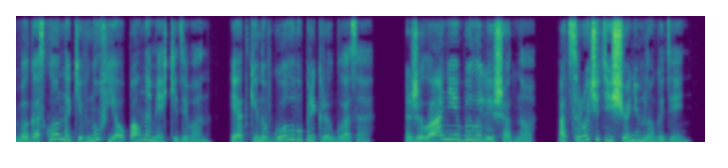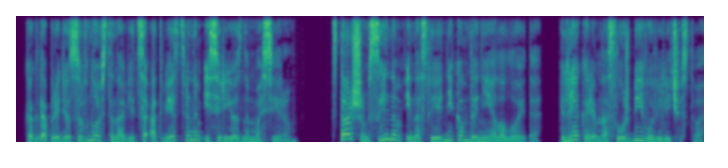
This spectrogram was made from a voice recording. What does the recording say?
Благосклонно кивнув, я упал на мягкий диван и, откинув голову, прикрыл глаза. Желание было лишь одно – отсрочить еще немного день когда придется вновь становиться ответственным и серьезным массиром. Старшим сыном и наследником Даниэла Ллойда, лекарем на службе Его Величества.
